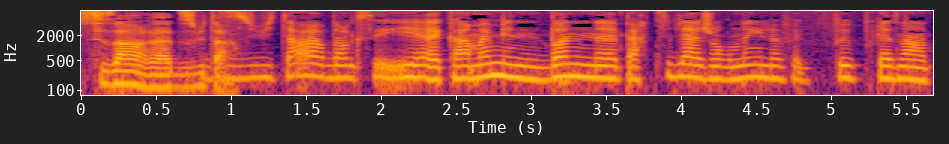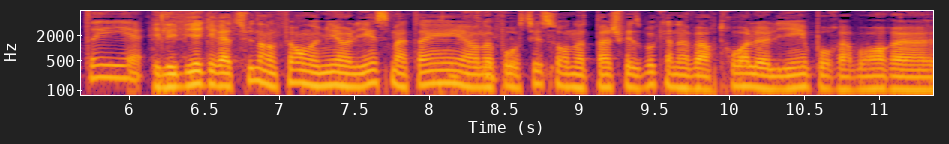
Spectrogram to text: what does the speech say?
6 h à 18 h 18 h donc c'est euh, quand même une bonne partie de la journée là. Fait que vous pouvez vous présenter. Euh. Et les billets gratuits, dans le fond, on a mis un lien ce matin. On a posté sur notre page Facebook à 9h03 le lien pour avoir euh,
